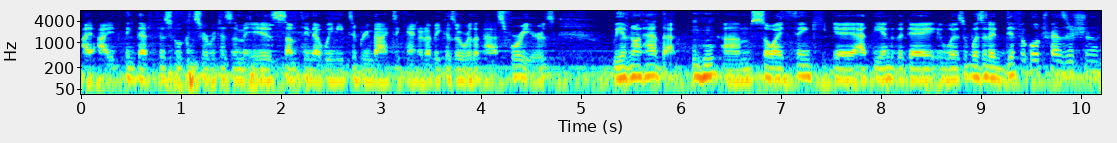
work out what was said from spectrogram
I, I think that fiscal conservatism is something that we need to bring back to Canada because over the past four years, we have not had that. Mm-hmm. Um, so I think uh, at the end of the day, it was was it a difficult transition?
